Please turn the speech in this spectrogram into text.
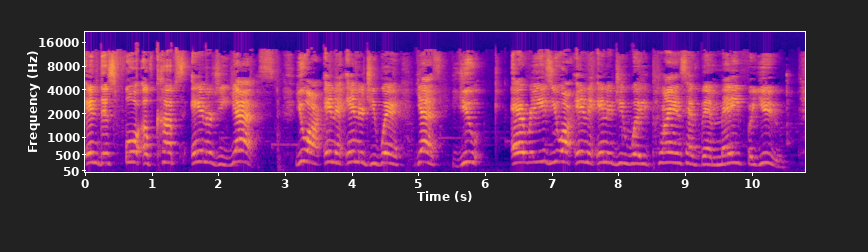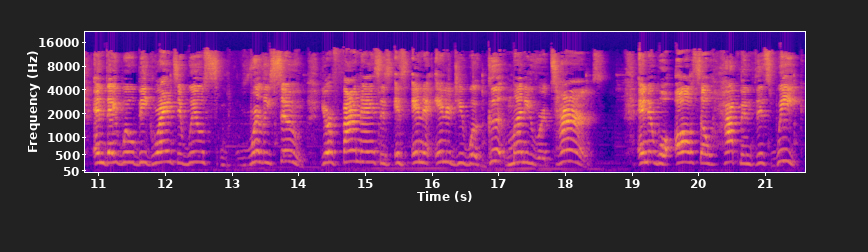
in this Four of Cups energy. Yes, you are in an energy where, yes, you, Aries, you are in an energy where plans have been made for you and they will be granted will really soon. Your finances is in an energy where good money returns. And it will also happen this week.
